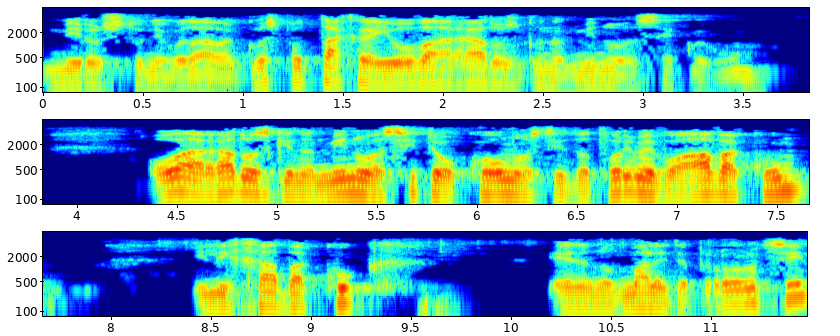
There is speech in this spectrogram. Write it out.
мирот што ни го дава Господ, така и оваа радост го надминува секој ум. Оваа радост ги надминува сите околности. Да отвориме во Авакум или Хабакук, еден од малите пророци.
